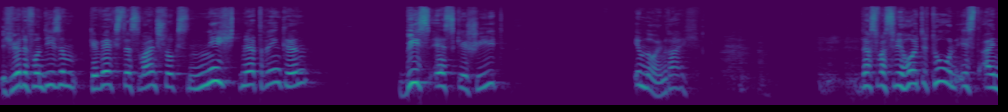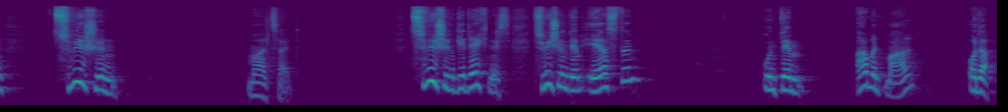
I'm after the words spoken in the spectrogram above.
ich werde von diesem Gewächs des Weinstocks nicht mehr trinken, bis es geschieht im neuen Reich. Das, was wir heute tun, ist ein Zwischen Mahlzeit. Zwischen Gedächtnis, zwischen dem ersten und dem Abendmahl oder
